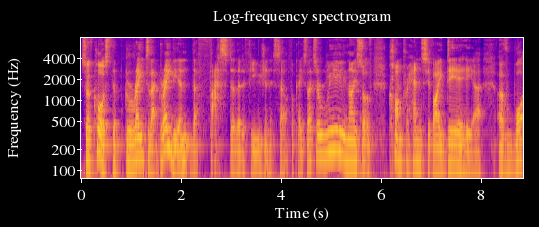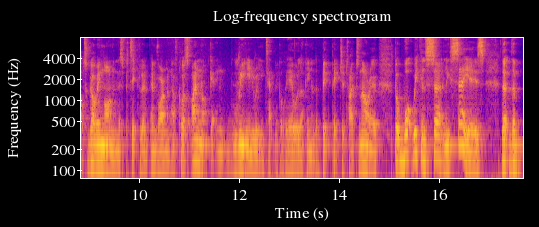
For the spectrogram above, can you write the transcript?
so of course, the greater that gradient, the faster the diffusion itself. Okay, so that's a really nice sort of comprehensive idea here of what's going on in this particular environment. Of course, I'm not getting really, really technical here. We're looking at the big picture type scenario. But what we can certainly say is that the,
